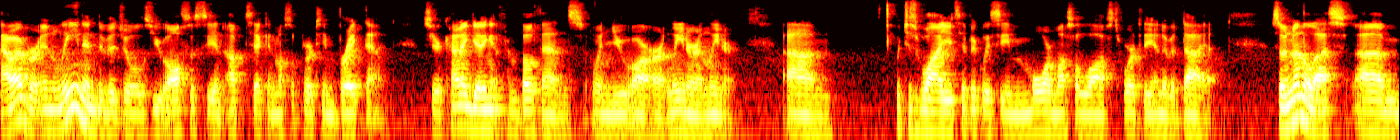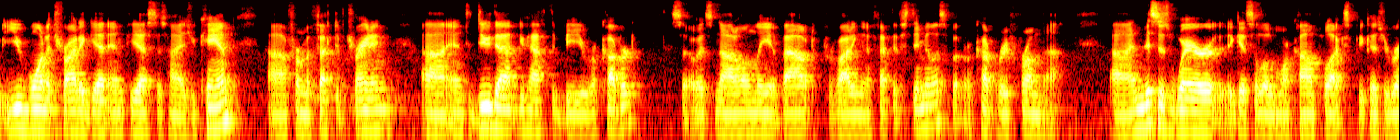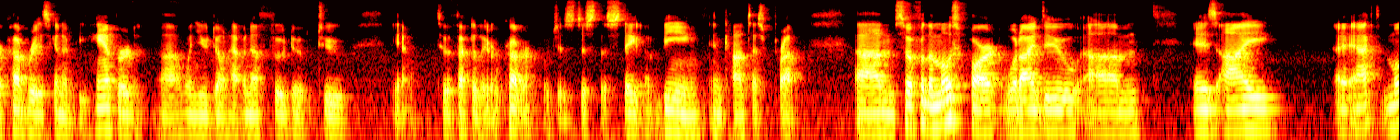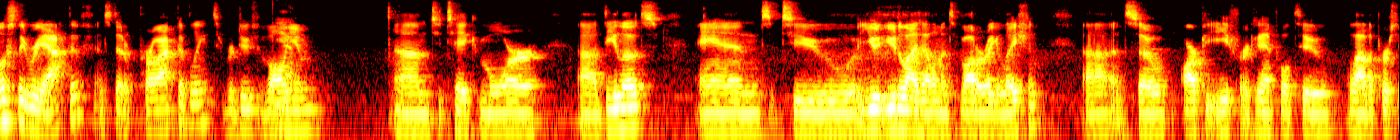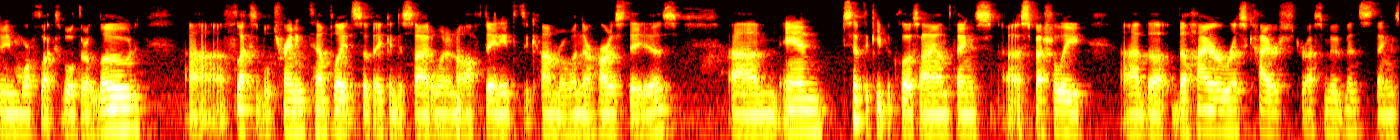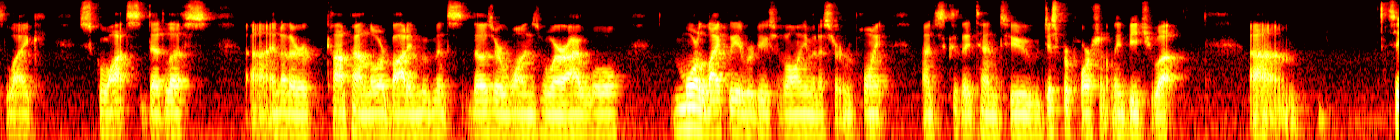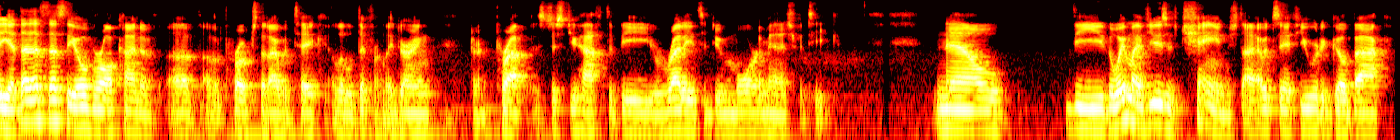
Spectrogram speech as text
However, in lean individuals, you also see an uptick in muscle protein breakdown. So you're kind of getting it from both ends when you are leaner and leaner, um, which is why you typically see more muscle loss towards the end of a diet. So nonetheless, um, you want to try to get MPS as high as you can uh, from effective training. Uh, and to do that, you have to be recovered. So it's not only about providing an effective stimulus, but recovery from that. Uh, and this is where it gets a little more complex because your recovery is going to be hampered uh, when you don't have enough food to, to, you know, to effectively recover, which is just the state of being in contest prep. Um, so for the most part, what I do um, is I, I, act mostly reactive instead of proactively to reduce volume, yeah. um, to take more uh, deloads and to u- utilize elements of auto regulation. Uh, so RPE, for example, to allow the person to be more flexible with their load, uh, flexible training templates so they can decide when an off day needs to come or when their hardest day is. Um, and just have to keep a close eye on things, uh, especially uh, the the higher risk, higher stress movements, things like squats, deadlifts, uh, and other compound lower body movements. Those are ones where I will more likely to reduce volume at a certain point, uh, just because they tend to disproportionately beat you up. Um, so yeah, that's that's the overall kind of, of, of, approach that I would take a little differently during during prep. It's just you have to be ready to do more to manage fatigue. Now, the the way my views have changed, I would say if you were to go back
